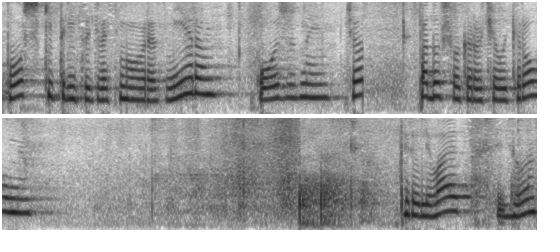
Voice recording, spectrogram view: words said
Сапожки 38 размера, кожаные, чер... подошва, короче, лакированная. Переливается, все дела.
